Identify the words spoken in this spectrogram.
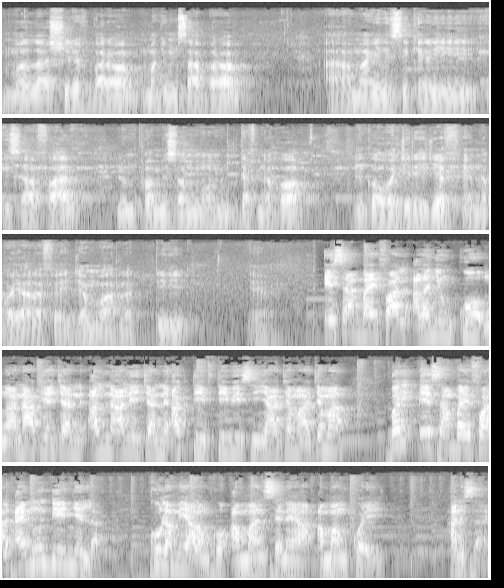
man la Chérif Baro magi Moussa Baro. Maa ngi si kër yi Issa Fall. Lu mu promise woon moom def na ko. Ñu ngi ko wa jërëjëf yal na ko yàlla fee jàmbaar la. Tigi isa mbay fall alañin ko ga naate janne alna ale janne active tv si siña jama jama. Bari isa mbay fall ay mundi e ñilla. Kulam yalon ko aman seneya aman koye hani say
